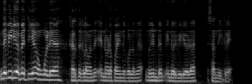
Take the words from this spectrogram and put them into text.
இந்த வீடியோ பற்றிய உங்களுடைய கருத்துக்களை வந்து என்னோட பகிர்ந்து கொள்ளுங்கள் மீண்டும் இன்னொரு வீடியோவில் சந்திக்கிறேன்.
